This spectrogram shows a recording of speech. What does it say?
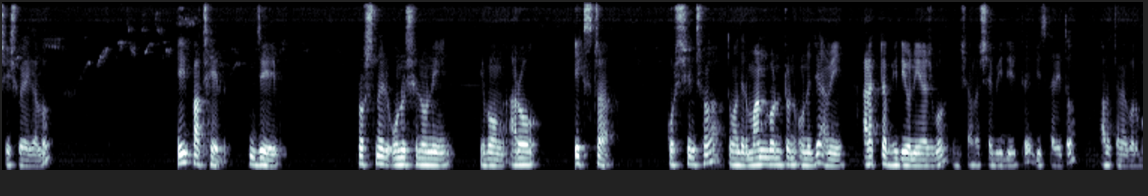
শেষ হয়ে গেল। এই পাঠের যে প্রশ্নের অনুশীলনী এবং আরও এক্সট্রা কোশ্চেন সহ তোমাদের মানবন্টন অনুযায়ী আমি আরেকটা ভিডিও নিয়ে আসব। ইনশাআল্লাহ সেই ভিডিওতে বিস্তারিত আলোচনা করব।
